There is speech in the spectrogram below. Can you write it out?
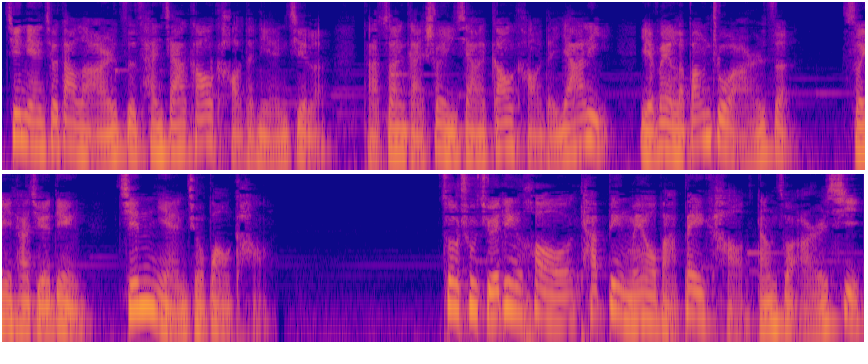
今年就到了儿子参加高考的年纪了，打算感受一下高考的压力，也为了帮助儿子，所以他决定今年就报考。做出决定后，他并没有把备考当做儿戏，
